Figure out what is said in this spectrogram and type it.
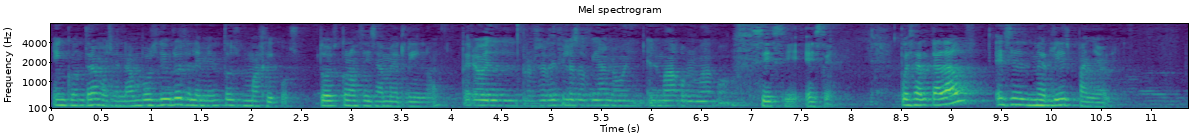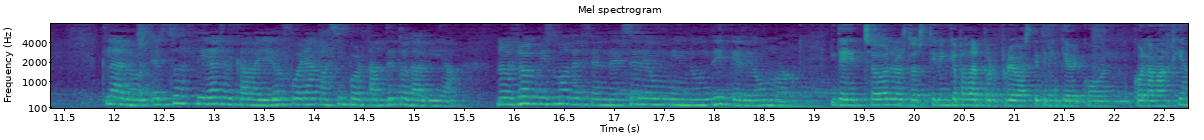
encontramos en ambos libros elementos mágicos. Todos conocéis a Merlín, ¿no? Pero el profesor de filosofía no, el mago, el mago. Sí, sí, ese. Pues Alcadaus es el Merlí español. Claro, esto hacía que el caballero fuera más importante todavía. No es lo mismo defenderse de un Mindundi que de un mago. De hecho, los dos tienen que pasar por pruebas que tienen que ver con, con la magia.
